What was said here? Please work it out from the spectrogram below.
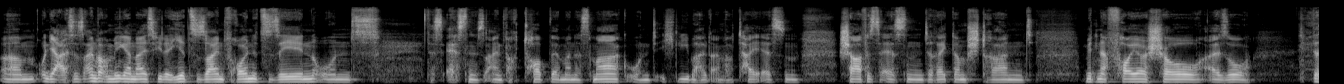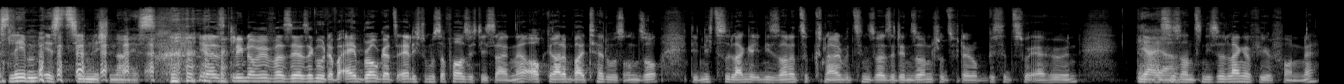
Ähm, und ja, es ist einfach mega nice, wieder hier zu sein, Freunde zu sehen und das Essen ist einfach top, wenn man es mag. Und ich liebe halt einfach Thai-Essen, scharfes Essen, direkt am Strand, mit einer Feuershow. Also das Leben ist ziemlich nice. ja, das klingt auf jeden Fall sehr, sehr gut. Aber ey, Bro, ganz ehrlich, du musst auch vorsichtig sein, ne? Auch gerade bei Tattoos und so, die nicht zu lange in die Sonne zu knallen, beziehungsweise den Sonnenschutz wieder ein bisschen zu erhöhen. Da ja, hast ja. du sonst nicht so lange viel von, ne?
